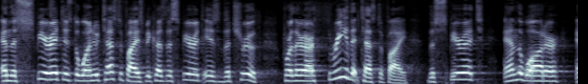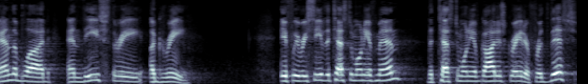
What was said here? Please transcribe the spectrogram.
And the Spirit is the one who testifies, because the Spirit is the truth. For there are three that testify the Spirit and the water and the blood, and these three agree. If we receive the testimony of men, the testimony of God is greater. For this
